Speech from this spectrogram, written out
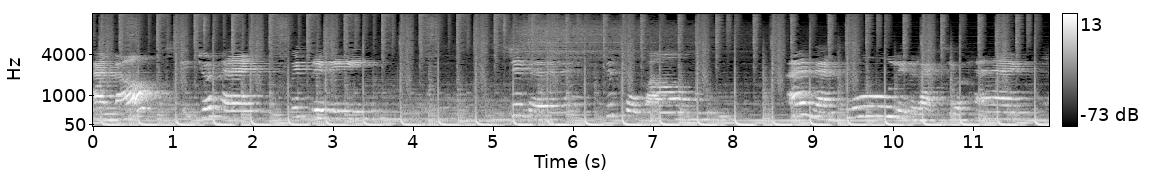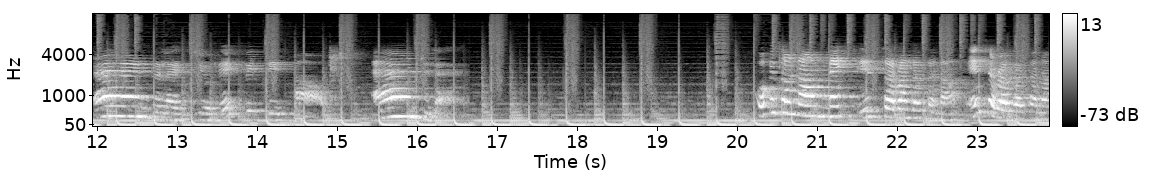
and now stretch your hand with breathing. Stay there, till four counts, and then slowly relax your hands and relax your leg with this arm and relax. Okay, so now next is Sarvangasana. In Sarvangasana,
